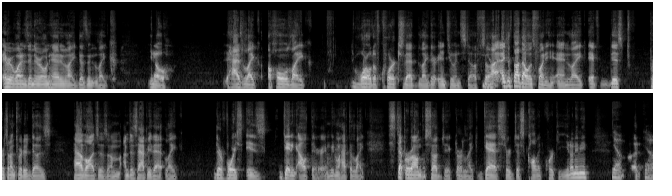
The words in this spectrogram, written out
everyone is in their own head and like doesn't like, you know, has like a whole like world of quirks that like they're into and stuff. So Yeah. I, I just thought that was funny. And like if this t- person on Twitter does have autism, I'm just happy that like their voice is getting out there and we don't have to like step around the subject or like guess or just call it quirky. You know what I mean? Yeah. But Yeah.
